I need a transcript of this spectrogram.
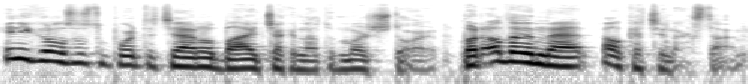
and you can also support the channel by checking out the merch store. But other than that, I'll catch you next time.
